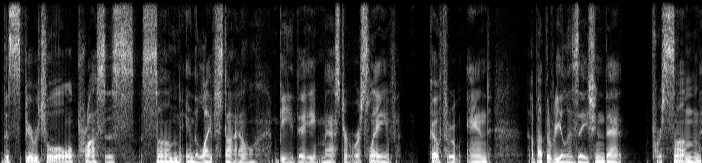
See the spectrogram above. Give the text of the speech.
the spiritual process some in the lifestyle, be they master or slave, go through, and about the realization that for some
